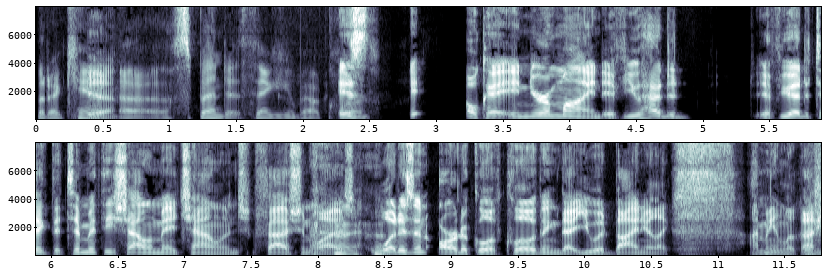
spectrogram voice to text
that I can't uh, spend it thinking about clothes. Is it, okay in your mind if you had to if you had to take the Timothy Chalamet challenge fashion wise, what is an article of clothing that you would buy and you're like, I mean, look, I The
